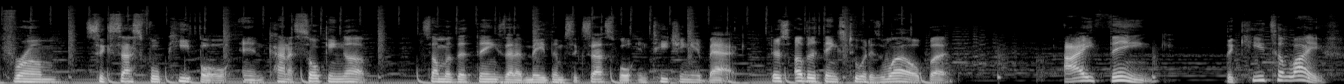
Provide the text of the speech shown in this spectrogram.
from successful people and kind of soaking up some of the things that have made them successful and teaching it back. There's other things to it as well, but I think the key to life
